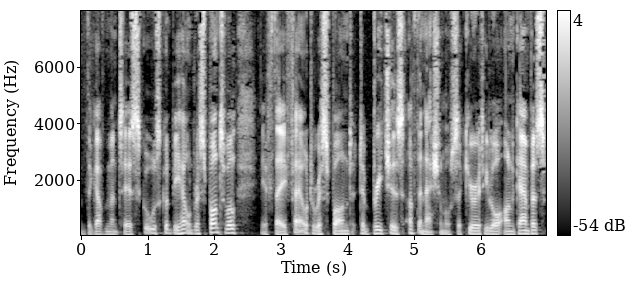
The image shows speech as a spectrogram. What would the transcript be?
The government says schools could be held responsible if they fail to respond to breaches of the national security law on campus.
